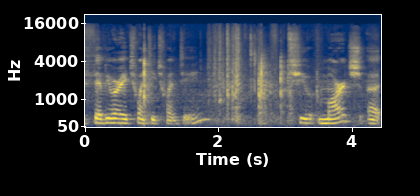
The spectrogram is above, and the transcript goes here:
February 2020 to March uh,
